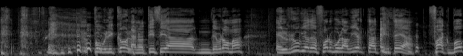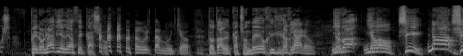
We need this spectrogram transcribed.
publicó la noticia de broma. El rubio de fórmula abierta tuitea fuck Vox, pero nadie le hace caso. Me gusta mucho. Total, el cachondeo, jijijaja. Claro. No, Iba, iba- no. Sí. ¡No! Sí.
